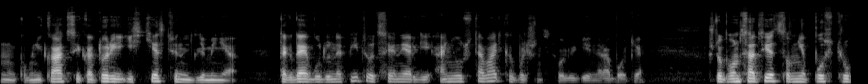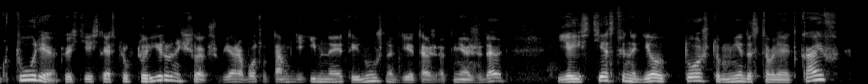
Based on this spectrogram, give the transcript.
ну, коммуникации, которые естественны для меня. Тогда я буду напитываться энергией, а не уставать, как большинство людей на работе. Чтобы он соответствовал мне по структуре, то есть если я структурированный человек, чтобы я работал там, где именно это и нужно, где это от меня ожидают, я, естественно, делал то, что мне доставляет кайф –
